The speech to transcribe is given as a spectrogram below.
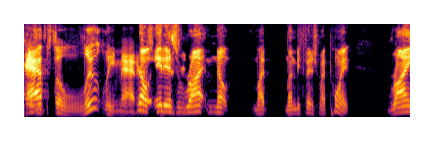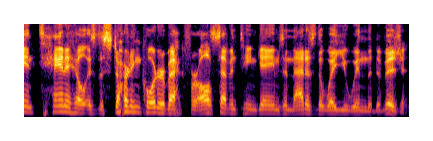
absolutely matters. no, it is it the is team. right. No, my let me finish my point. Ryan Tannehill is the starting quarterback for all 17 games, and that is the way you win the division.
